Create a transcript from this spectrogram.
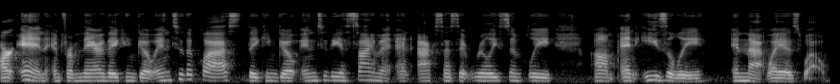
are in. And from there, they can go into the class, they can go into the assignment and access it really simply um, and easily in that way as well.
